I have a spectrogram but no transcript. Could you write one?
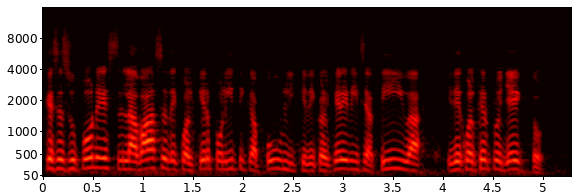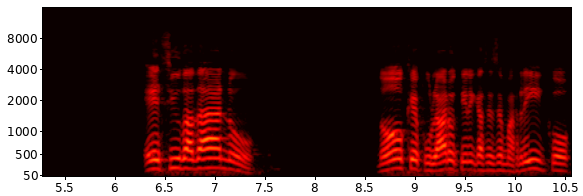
que se supone es la base de cualquier política pública y de cualquier iniciativa y de cualquier proyecto. El ciudadano. No que fulano tiene que hacerse más rico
